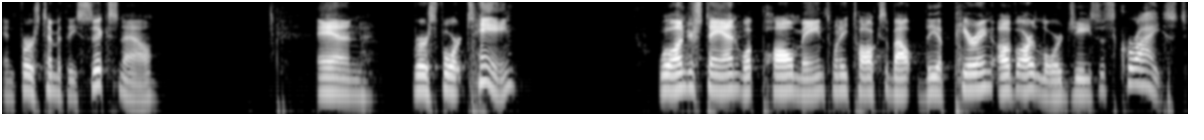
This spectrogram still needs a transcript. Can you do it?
in 1 Timothy 6 now, and verse 14, we'll understand what Paul means when he talks about the appearing of our Lord Jesus Christ.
